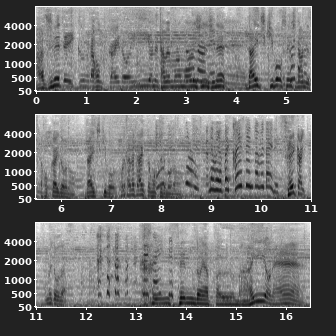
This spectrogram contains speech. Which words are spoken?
初めて行くんだ、北海道。いいよね、食べ物も美味しいしね。で。第一希望選手なんですか、北海道の。第一希望。これ食べたいと思ってるもの。でもですか？でもやっぱり海鮮食べたいです。正解。おめでとうございます。海鮮丼やっぱうまいよね。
